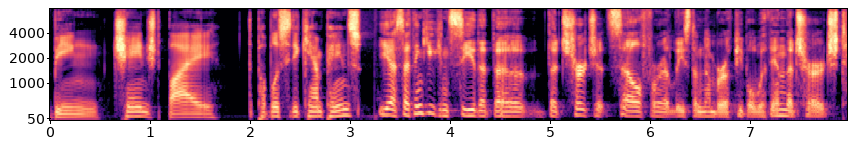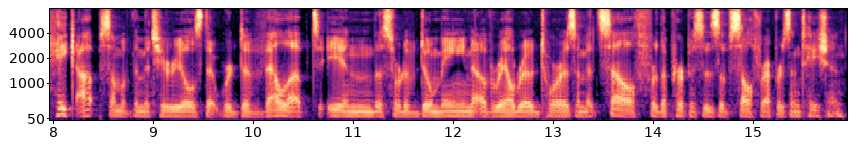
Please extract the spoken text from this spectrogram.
being changed by the publicity campaigns? Yes, I think you can see that the the church itself, or at least a number of people within the church, take up some of the materials that were developed in the sort of domain of railroad tourism itself for the purposes of self-representation.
